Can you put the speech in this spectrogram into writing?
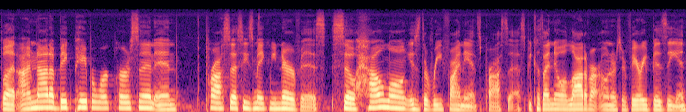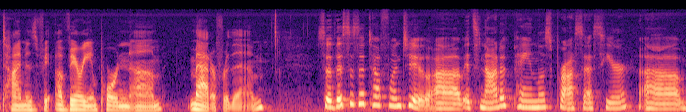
but I'm not a big paperwork person and processes make me nervous. So how long is the refinance process? Because I know a lot of our owners are very busy and time is a very important um, matter for them. So this is a tough one too. Uh, it's not a painless process here. Um,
